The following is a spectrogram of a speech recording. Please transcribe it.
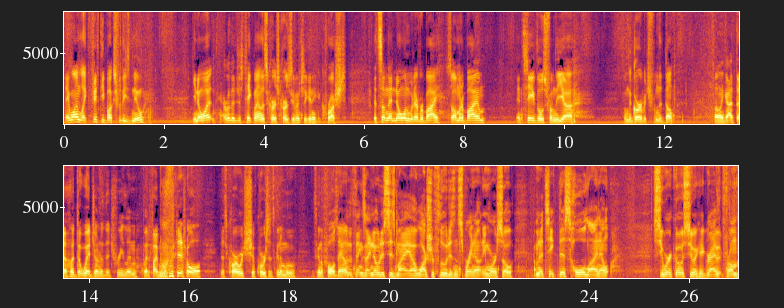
They wanted like 50 bucks for these new. You know what? I'd rather just take them out of this car. This car's eventually gonna get crushed. That's something that no one would ever buy. So I'm gonna buy them and save those from the uh, from the garbage, from the dump. Finally got the hood to wedge under the tree limb, but if I move it at all, this car, which of course it's gonna move, it's gonna fall so down. One of the things I noticed is my uh, washer fluid isn't spraying out anymore, so I'm gonna take this whole line out, see where it goes, see where I can grab it from,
